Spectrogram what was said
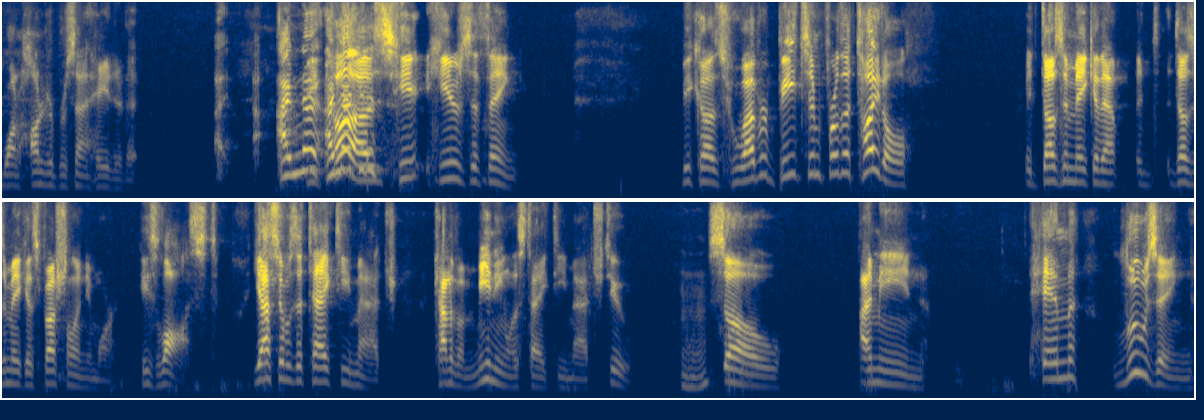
One hundred percent hated it I'm not. I'm not gonna, because he, here's the thing. Because whoever beats him for the title, it doesn't make it that it doesn't make it special anymore. He's lost. Yes, it was a tag team match, kind of a meaningless tag team match too. Mhm. So, I mean, him losing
